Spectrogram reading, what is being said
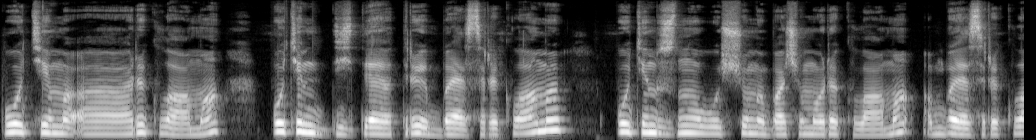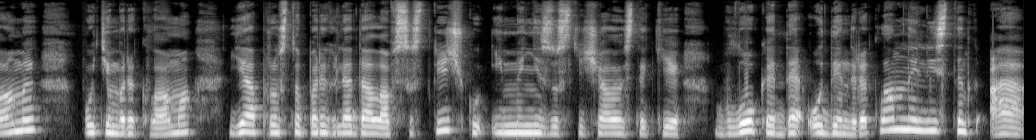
потім е, реклама, потім йде три без реклами. Потім знову, що ми бачимо, реклама, без реклами, потім реклама. Я просто переглядала всю стрічку, і мені зустрічались такі блоки, де один рекламний лістинг, а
